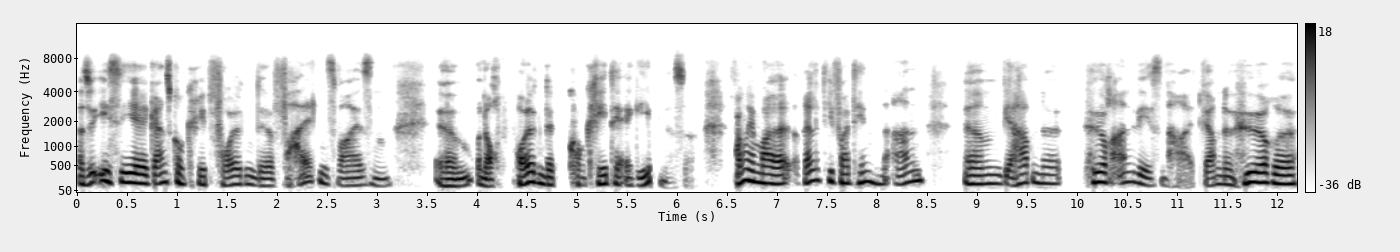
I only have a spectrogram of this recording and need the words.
also ich sehe ganz konkret folgende Verhaltensweisen ähm, und auch folgende konkrete Ergebnisse. Fangen wir mal relativ weit hinten an. Ähm, wir haben eine höhere Anwesenheit, wir haben eine höhere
